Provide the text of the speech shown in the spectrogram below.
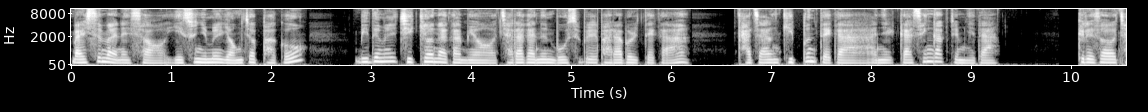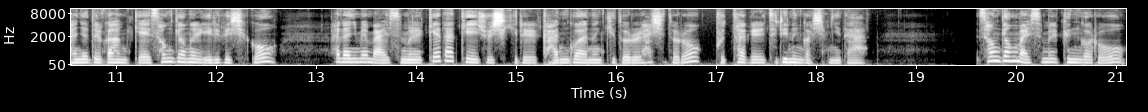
말씀 안에서 예수님을 영접하고 믿음을 지켜나가며 자라가는 모습을 바라볼 때가 가장 기쁜 때가 아닐까 생각됩니다. 그래서 자녀들과 함께 성경을 읽으시고 하나님의 말씀을 깨닫게 해주시기를 간구하는 기도를 하시도록 부탁을 드리는 것입니다. 성경 말씀을 근거로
